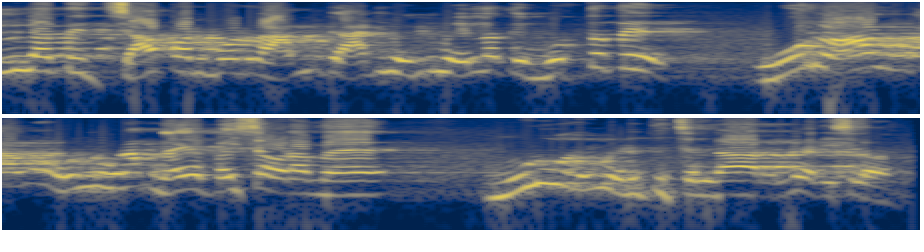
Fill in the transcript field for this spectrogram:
எல்லாத்தையும் சாப்பாடு போடுற அம்பிட்டு அடிமை கிடிமை எல்லாத்தையும் மொத்தத்தை ஒரு ஆள் விடாம ஒன்று விடாம நிறைய பைசா விடாம முழுவதும் எடுத்து சென்றார் என்று அதிசயம் வருது.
